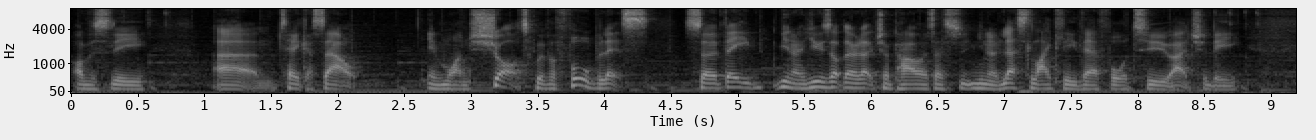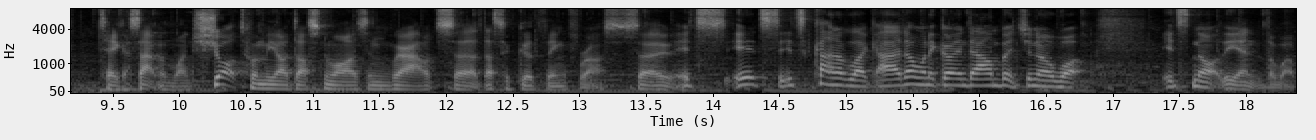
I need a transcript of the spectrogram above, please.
obviously, um, take us out in one shot with a full Blitz. So if they, you know, use up their Electro Powers, that's, you know, less likely, therefore, to actually take us out in one shot when we are Dusknoirs and we're out. So that's a good thing for us. So it's, it's, it's kind of like, I don't want it going down, but you know what? It's not the end of the world.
